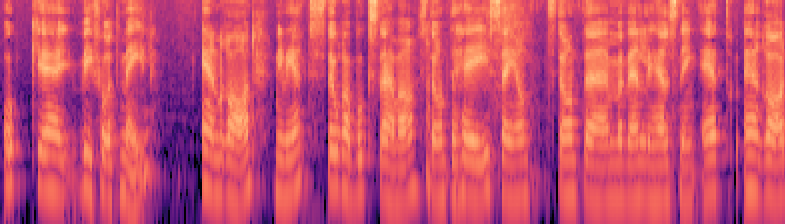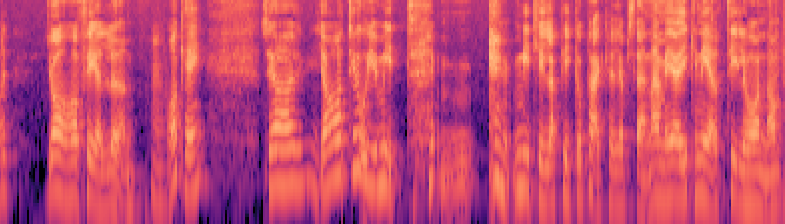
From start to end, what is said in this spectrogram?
och eh, vi får ett mail. En rad, ni vet, stora bokstäver. Står inte hej, säger, står inte med vänlig hälsning. Ett, en rad, jag har fel lön. Mm. Okej. Okay. Så jag, jag tog ju mitt, mitt lilla pick och pack höll jag på att säga. Nej, men jag gick ner till honom.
